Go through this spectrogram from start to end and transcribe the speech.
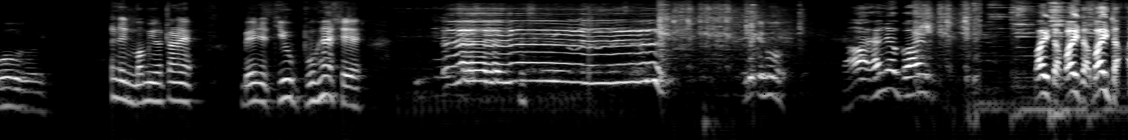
બહુ રોય. ને મમ્મી અટાણે બેને ટ્યુબ ભૂહે છે. હા? હે ને ભાઈ? બાઈતા બાઈતા બાઈતા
